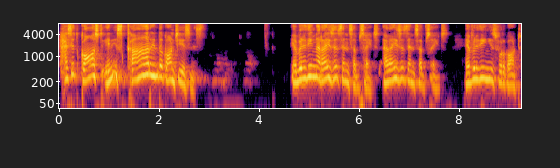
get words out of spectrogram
has it caused any scar in the consciousness Everything arises and subsides, arises and subsides. Everything is forgot.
